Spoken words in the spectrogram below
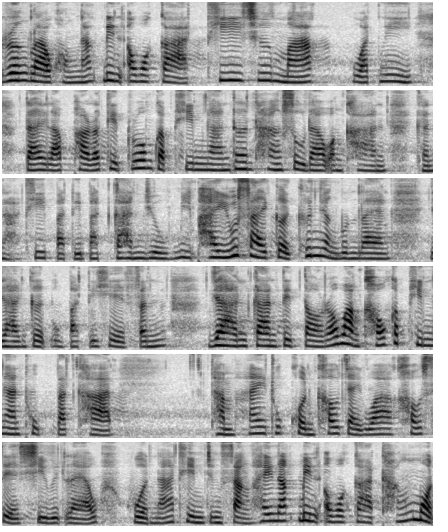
เรื่องราวของนักบินอวกาศที่ชื่อมาร์ค วัดนีได้รับภารกิจร่วมกับทีมงานเดินทางสู่ดาวอังคาร ขณะที่ปฏิบัติการอยู่มีพายุทรายเกิดขึ้นอย่างรุนแรง ยานเกิดอุบัติเหตุสัญญาณการติดต่อระหว่างเขากับทีมงานถูกตัดขาด ทำให้ทุกคนเข้าใจว่าเขาเสียชีวิตแล้ว หัวหน้าทีมจึงสั่งให้นักบินอวกาศทั้งหมด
